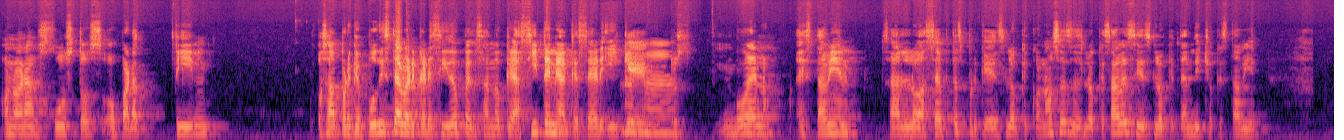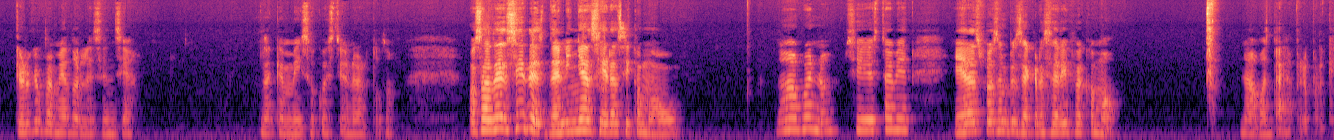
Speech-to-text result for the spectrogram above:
o no eran justos o para ti, o sea, porque pudiste haber crecido pensando que así tenía que ser y que, pues, bueno, está bien. O sea, lo aceptas porque es lo que conoces, es lo que sabes y es lo que te han dicho que está bien. Creo que fue mi adolescencia la que me hizo cuestionar todo. O sea, de- sí, desde niña sí era así como, ah, bueno, sí, está bien. Y ya después empecé a crecer y fue como, no, aguántala, pero ¿por qué?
